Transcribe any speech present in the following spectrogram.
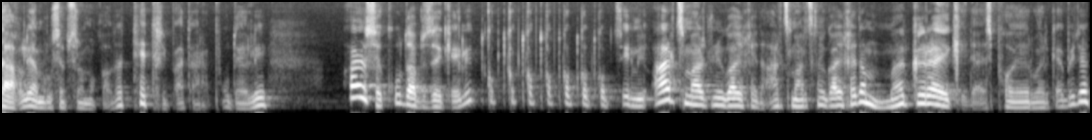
ძაღლი ამ რუსებს რომ მოყავდა, თეთრი პატარა პუდელი. აი ესე კუდაბზეკელი ტკოპ ტკოპ ტკოპ ტკოპ ტკოპ ტკოპ ტკოპ წინ მი არც მარჯვნივ გაიხედა არც მარცხნივ გაიხედა მაგრა ეკიდა ეს ფოიერვერკები და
